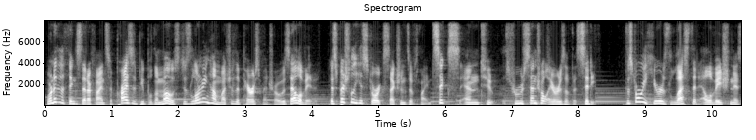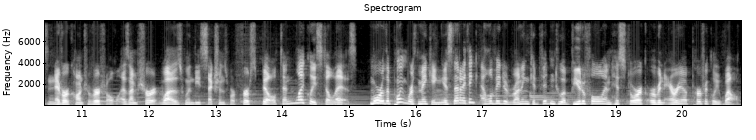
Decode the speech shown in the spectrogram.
One of the things that I find surprises people the most is learning how much of the Paris Metro is elevated, especially historic sections of Line 6 and 2, through central areas of the city. The story here is less that elevation is never controversial, as I'm sure it was when these sections were first built, and likely still is. More, the point worth making is that I think elevated running can fit into a beautiful and historic urban area perfectly well.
